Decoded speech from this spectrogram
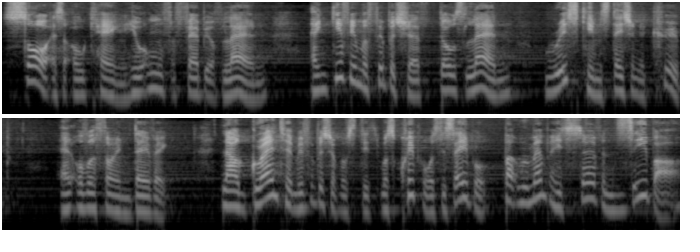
Saul, as an old king, he owned a fair bit of land, and him Mephibosheth those land, risk him stationing a coup and overthrowing David. Now, granted, Mephibosheth was, was crippled, was disabled, but remember his servant Ziba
